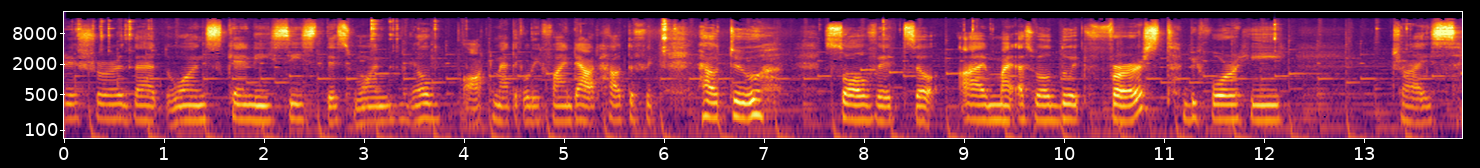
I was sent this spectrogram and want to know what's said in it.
pretty sure that once Kenny sees this one he'll automatically find out how to fix how to solve it. So I might as well do it first before he tries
